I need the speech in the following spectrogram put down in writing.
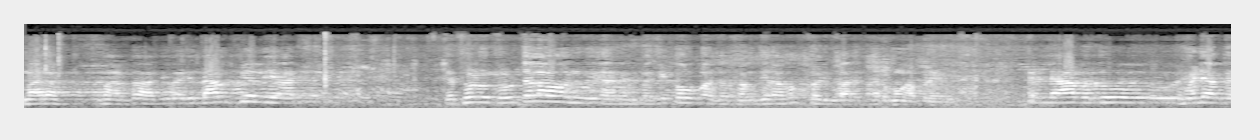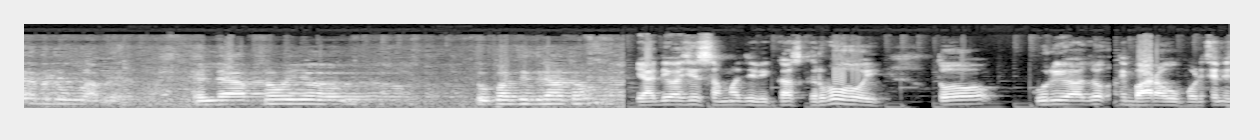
મારા, મારે તો આદિવાસી દારૂ પીએ યાર. કે થોડું થોડું ચલાવવાનું યાર. પછી કહું પાછો, સમજી રાખો થોડી વાર કરવું આપણે. એટલે આ બધું હેડ્યા કરે બધું આપણે એટલે આપ ઉપસ્થિત રહ્યા છો. આદિવાસી સમાજે વિકાસ કરવો હોય તો કુરિવાજોથી બહાર આવવું પડશે અને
